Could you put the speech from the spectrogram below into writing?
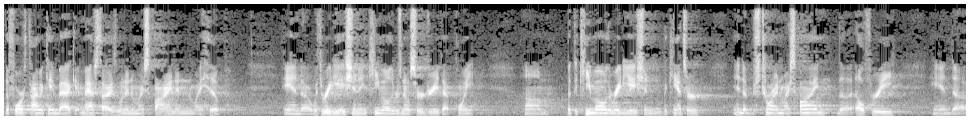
the fourth time it came back, it metastasized, went into my spine and into my hip. And uh, with radiation and chemo, there was no surgery at that point. Um, but the chemo, the radiation, the cancer ended up destroying my spine, the L3, and uh,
